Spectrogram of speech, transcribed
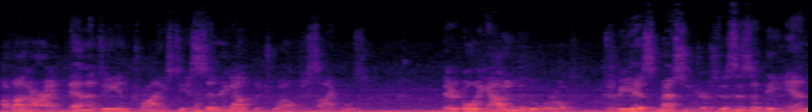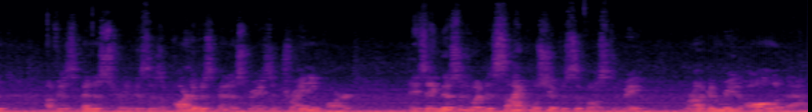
about our identity in Christ. He is sending out the 12 disciples. They're going out into the world to be his messengers. This is at the end of his ministry. This is a part of his ministry. It's a training part. And he's saying this is what discipleship is supposed to be. We're not going to read all of that.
